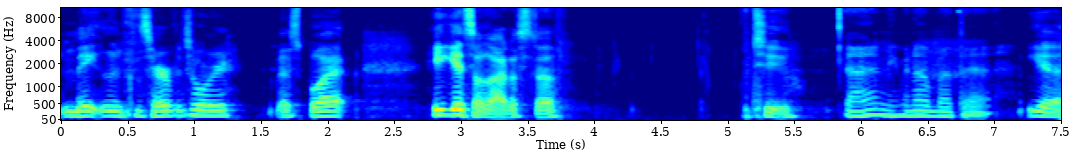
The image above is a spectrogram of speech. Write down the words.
Maitland Conservatory. That's black. He gets a lot of stuff too. I didn't even know about that. yeah.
